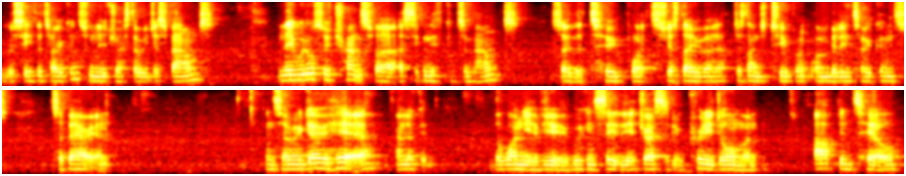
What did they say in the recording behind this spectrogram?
received the tokens from the address that we just found. And they would also transfer a significant amount. So the two points, just over, just under 2.1 billion tokens to Variant. And so when we go here and look at the one year view, we can see the address has been pretty dormant up until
